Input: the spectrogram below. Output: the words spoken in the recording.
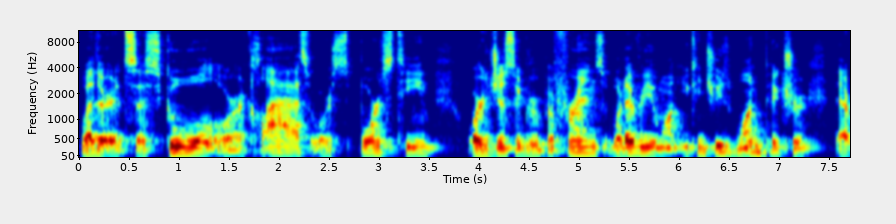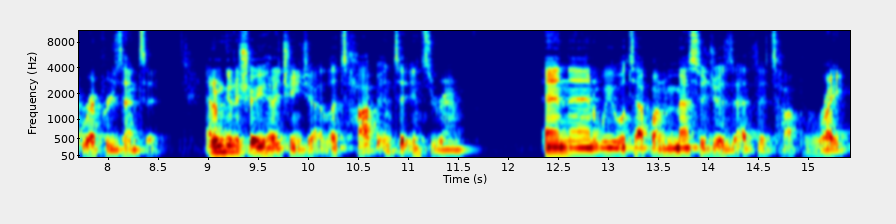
whether it's a school or a class or a sports team or just a group of friends, whatever you want, you can choose one picture that represents it. And I'm going to show you how to change that. Let's hop into Instagram and then we will tap on messages at the top right.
